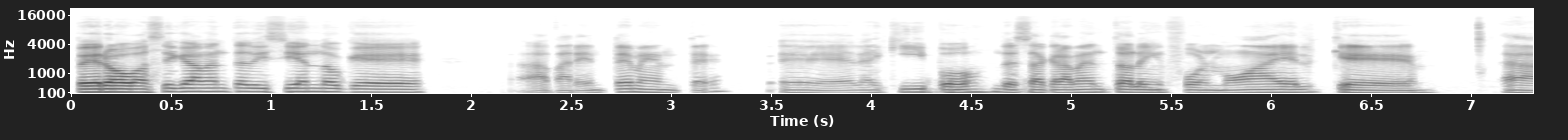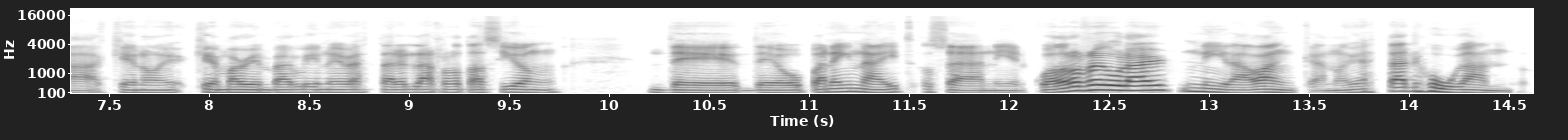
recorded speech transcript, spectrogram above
pero básicamente diciendo que aparentemente eh, el equipo de Sacramento le informó a él que, uh, que, Marvin Bagley no iba a estar en la rotación de, de, Opening Night, o sea, ni el cuadro regular ni la banca, no iba a estar jugando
